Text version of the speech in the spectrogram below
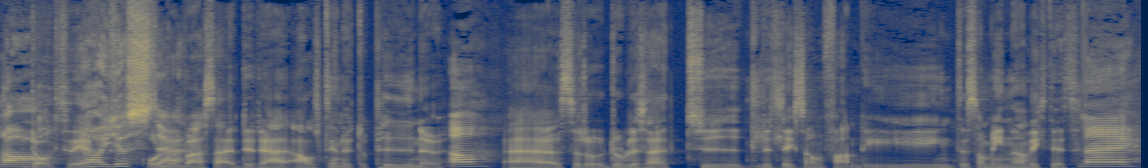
Ja, dag tre. ja, just och nu bara så här, det där, allt är en utopi nu. Ja. Eh, så då, då blir det så här tydligt liksom, fan det är inte som innan riktigt. Nej.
